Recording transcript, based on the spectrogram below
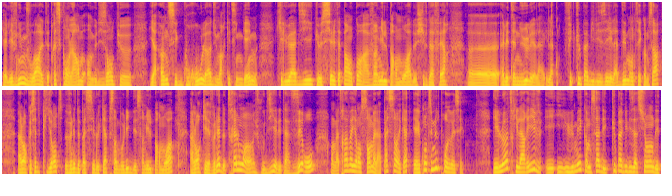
et elle est venue me voir, elle était presque en larmes, en me disant que il y a un de ces gourous là du marketing game qui lui a dit que si elle n'était pas encore à 20 000 par mois de chiffre d'affaires, euh, elle était nulle, et elle il a fait culpabiliser, il a démonté comme ça, alors que cette cliente venait de passer le cap symbolique des 5 000 par mois, alors qu'elle venait de très loin, hein. je vous dis, elle était à zéro, on a travaillé ensemble, elle a passé un cap, et elle continue de progresser. Et l'autre, il arrive et il lui met comme ça des culpabilisations, des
